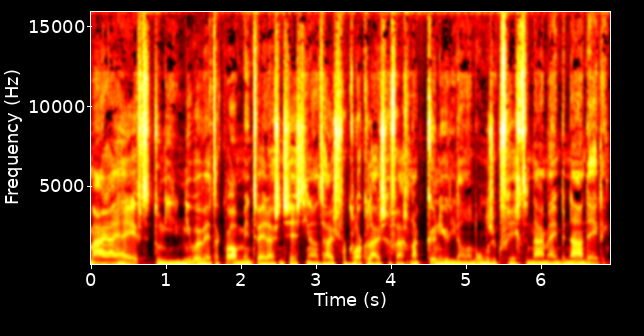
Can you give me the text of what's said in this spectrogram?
maar hij heeft, toen die nieuwe wet er kwam in 2016 aan het Huis voor Klokkenluiders gevraagd: nou, kunnen jullie dan een onderzoek verrichten naar mijn benadeling?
